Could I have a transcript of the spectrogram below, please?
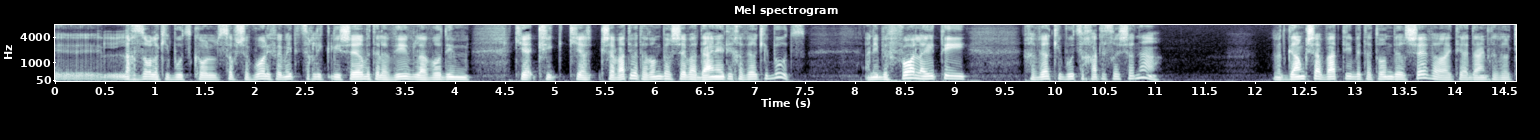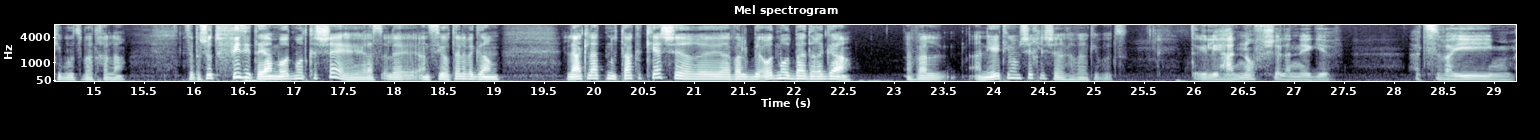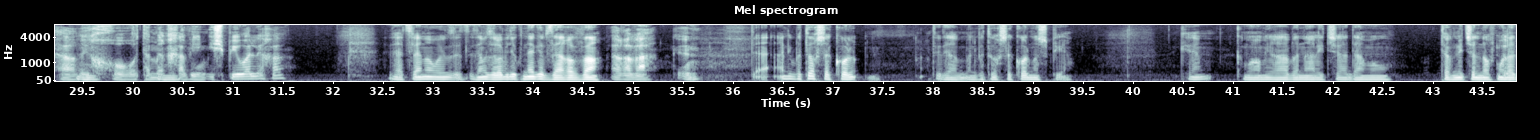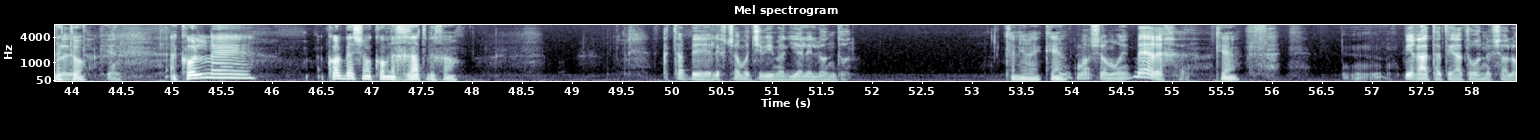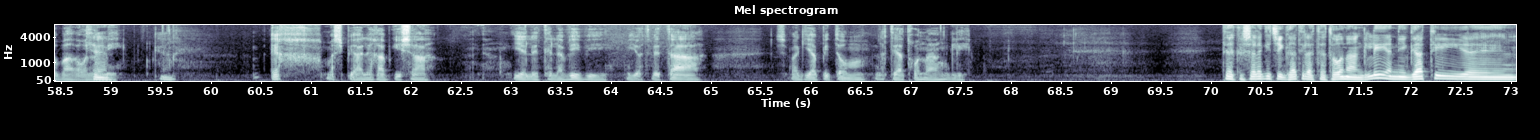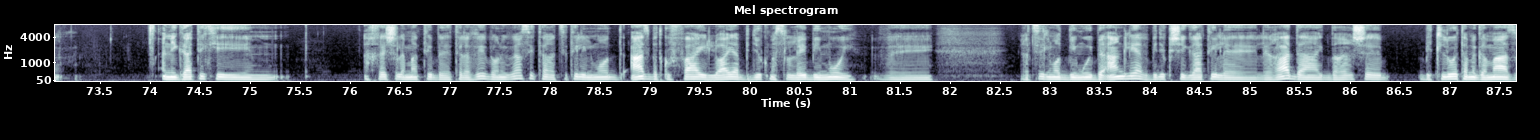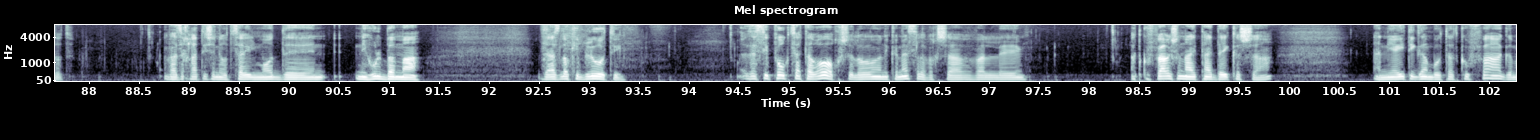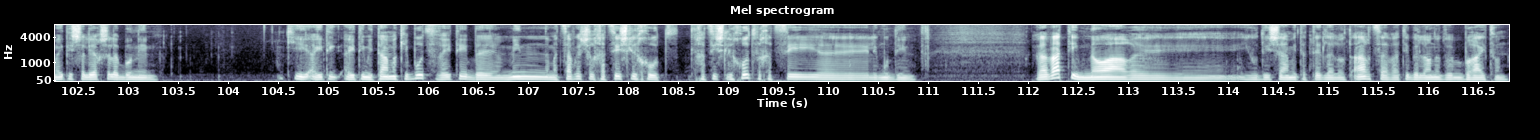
לחזור לקיבוץ כל סוף שבוע. לפעמים הייתי צריך להישאר בתל אביב, לעבוד עם... כי, כי, כי כשעבדתי בתיאטרון באר שבע עדיין הייתי חבר קיבוץ. אני בפועל הייתי חבר קיבוץ 11 שנה. זאת אומרת, גם כשעבדתי בתיאטרון באר שבע הייתי עדיין חבר קיבוץ בהתחלה. זה פשוט פיזית היה מאוד מאוד קשה, הנסיעות האלה, וגם לאט לאט נותק הקשר, אה, אבל מאוד מאוד בהדרגה. אבל אני הייתי ממשיך להישאר חבר קיבוץ. תגיד לי, הנוף של הנגב, הצבעים, הריחות, המרחבים, השפיעו עליך? זה אצלנו, אצלנו זה לא בדיוק נגב, זה ערבה. ערבה, כן. אני בטוח שהכל, אתה יודע, אני בטוח שהכל משפיע. כן? כמו האמירה הבנאלית שהאדם הוא תבנית של נוף מולדתו. כן. הכל, אה, הכל באיזשהו מקום נחרט בך. אתה ב-1970 מגיע ללונדון. כנראה, כן. כמו שאומרים, בערך. כן. בירת התיאטרון, אפשר לומר, העולמי. כן, כן. איך משפיעה עליך הפגישה, ילד תל אביבי, מיוטבתה, שמגיע פתאום לתיאטרון האנגלי? תראה, קשה להגיד שהגעתי לתיאטרון האנגלי, אני הגעתי... אה, אני הגעתי כי אחרי שלמדתי בתל אביב, באוניברסיטה, רציתי ללמוד, אז בתקופה ההיא לא היה בדיוק מסלולי בימוי, ו... רציתי ללמוד בימוי באנגליה, ובדיוק כשהגעתי ל- לראדה, התברר שביטלו את המגמה הזאת. ואז החלטתי שאני רוצה ללמוד uh, ניהול במה. ואז לא קיבלו אותי. זה סיפור קצת ארוך, שלא ניכנס אליו עכשיו, אבל uh, התקופה הראשונה הייתה די קשה. אני הייתי גם באותה תקופה, גם הייתי שליח של הבונים. כי הייתי, הייתי מטעם הקיבוץ והייתי במין מצב של חצי שליחות. חצי שליחות וחצי uh, לימודים. ועבדתי עם נוער uh, יהודי שהיה מתעתד לעלות ארצה, עבדתי בלונדון ובברייטון.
